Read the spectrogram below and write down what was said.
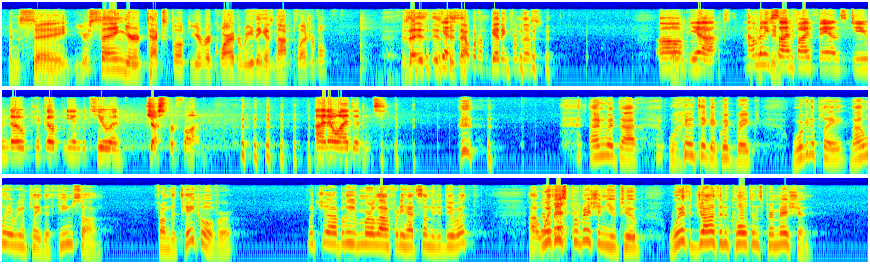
and say, you're saying your textbook, your required reading is not pleasurable? Is that, is, is, Yes. is that what I'm getting from this? Um, Oh, yeah. How that many sci-fi fans do you know pick up Ian McEwan just for fun? I know I didn't. And with that, we're going to take a quick break. We're going to play, not only are we going to play the theme song from The Takeover, which uh, I believe Mur Lafferty had something to do with, uh, with his permission, YouTube, with Jonathan Coulton's permission.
